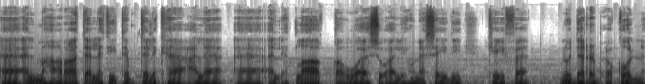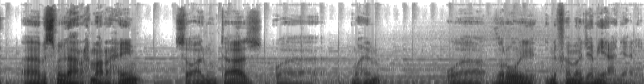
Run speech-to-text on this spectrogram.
آه، المهارات التي تمتلكها على آه، الإطلاق. وسؤالي هنا سيدي كيف ندرب عقولنا؟ آه، بسم الله الرحمن الرحيم. سؤال ممتاز ومهم وضروري نفهمه جميعا يعني.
